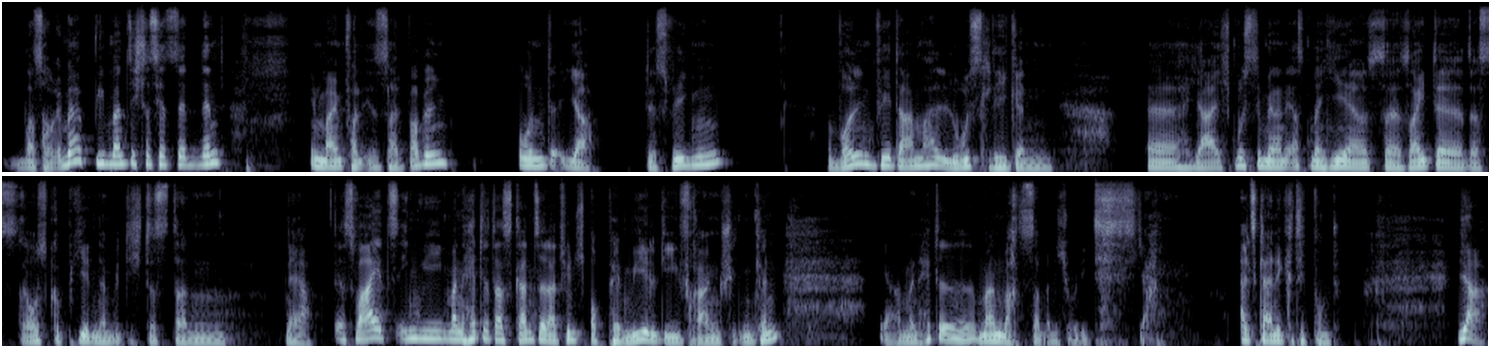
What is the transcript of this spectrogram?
was auch immer, wie man sich das jetzt nennt. In meinem Fall ist es halt babbeln. Und ja, deswegen wollen wir da mal loslegen. Äh, ja, ich musste mir dann erstmal hier aus der Seite das rauskopieren, damit ich das dann. Naja, es war jetzt irgendwie, man hätte das Ganze natürlich auch per Mail die Fragen schicken können. Ja, man hätte, man macht es aber nicht unbedingt. Ja, als kleiner Kritikpunkt. Ja,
